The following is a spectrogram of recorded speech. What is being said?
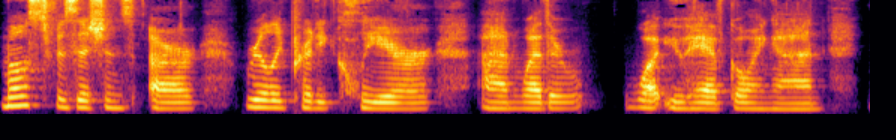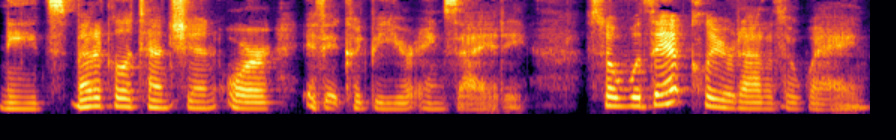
Most physicians are really pretty clear on whether what you have going on needs medical attention or if it could be your anxiety. So, with that cleared out of the way,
